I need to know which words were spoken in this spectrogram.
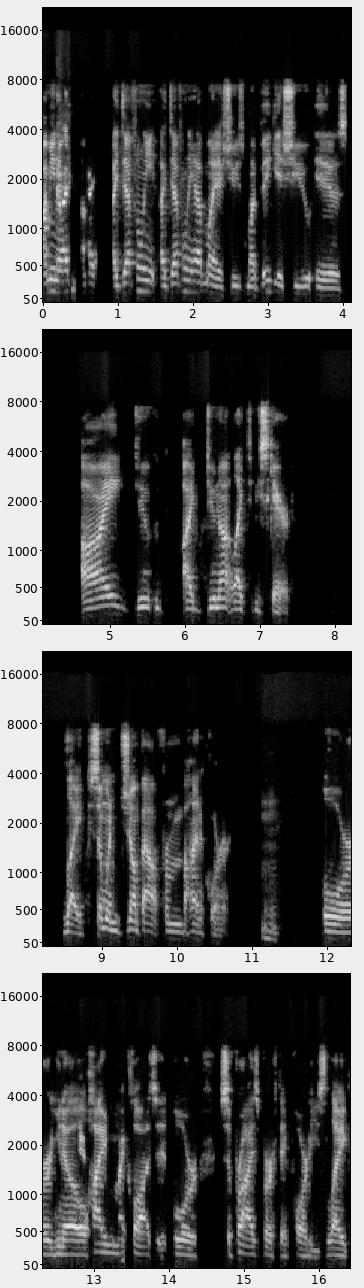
I mean, I, I, I definitely I definitely have my issues. My big issue is I do I do not like to be scared. Like someone jump out from behind a corner. Mm-hmm. Or, you know, hiding in my closet or surprise birthday parties. Like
